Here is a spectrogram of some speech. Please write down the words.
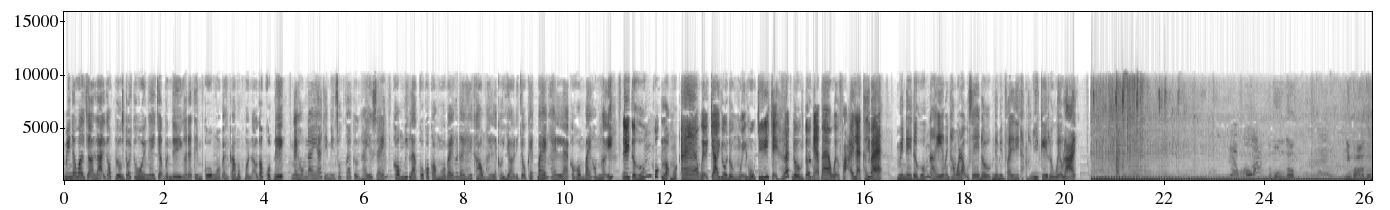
Min đã quay trở lại góc đường tối thui ngay chợ Bình Điền á, để tìm cô ngồi bán rau một mình ở góc cột điện. Ngày hôm nay á, thì Min xuất phát gần 2 giờ sáng. Không biết là cô có còn ngồi bán ở đây hay không hay là có giờ đi chỗ khác bán hay là có hôm bán hôm nghỉ. Đi từ hướng quốc lộ 1A á, quẹo trái vô đường Nguyễn Hữu Chí chạy hết đường tới ngã ba quẹo phải là thấy bà. Min đi từ hướng này á, Min không có đậu xe được nên Min phải đi thẳng xuống dưới kia rồi quẹo lại. Rau muống nó muốn không bó hả con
